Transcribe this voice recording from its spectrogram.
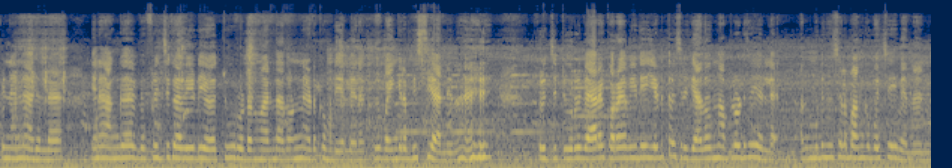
பின்ன என்ன அதில் ஏன்னா அங்கே ஃப்ரிட்ஜுக்கு வீடியோ டூர் விடணுமா இருந்தால் அது ஒன்றும் எடுக்க முடியலை. எனக்கு பயங்கர பிஸியாக இருந்தேன் ஃப்ரிட்ஜ் டூரு வேறு குறை வீடியோ எடுத்து வச்சுருக்கேன். அதை ஒன்றும் அப்லோடு செய்யலை. அது முடிஞ்சு சிலப்போ அங்கே போய் செய்வேன் நான்.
